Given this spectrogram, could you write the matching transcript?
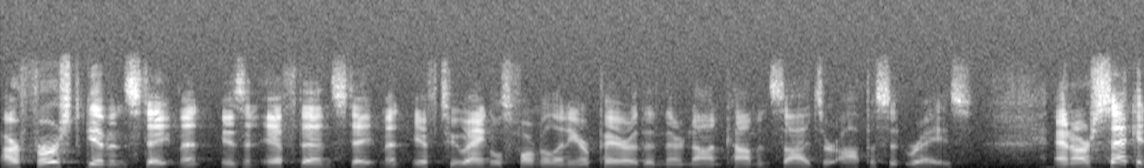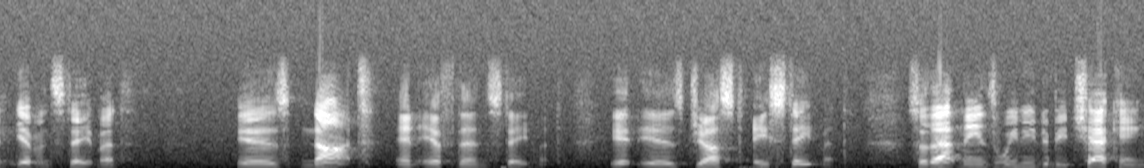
Our first given statement is an if-then statement. If two angles form a linear pair, then their non-common sides are opposite rays. And our second given statement is not an if-then statement. It is just a statement. So that means we need to be checking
